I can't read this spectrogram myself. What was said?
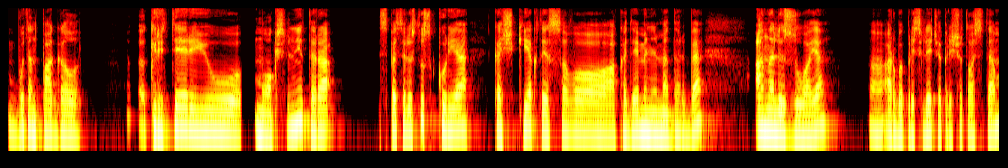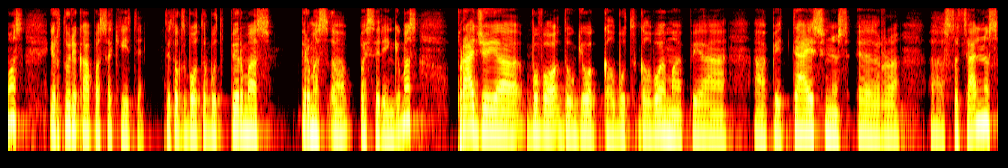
būtent pagal kriterijų mokslinį, tai yra specialistus, kurie kažkiek tai savo akademinėme darbe analizuoja arba prisiliečia prie šitos temos ir turi ką pasakyti. Tai toks buvo turbūt pirmas, pirmas pasirengimas. Pradžioje buvo daugiau galbūt galvojama apie, apie teisinius ir socialinius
